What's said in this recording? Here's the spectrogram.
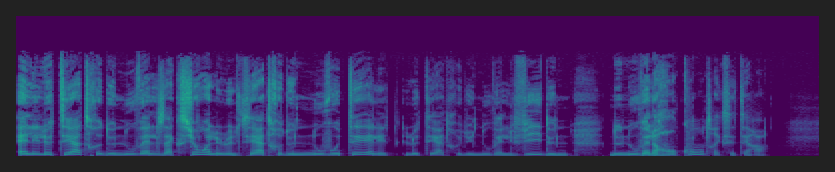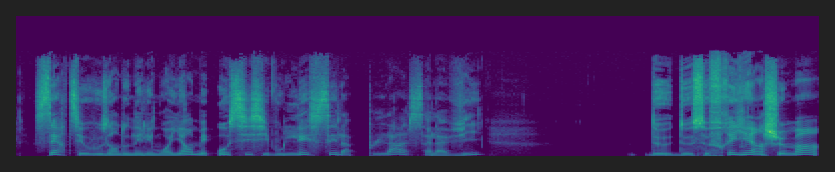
elle est le théâtre de nouvelles actions, elle est le théâtre de nouveautés, elle est le théâtre d'une nouvelle vie, de, nouvelles rencontres, etc. Certes, si vous vous en donnez les moyens, mais aussi si vous laissez la place à la vie de, se frayer un chemin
